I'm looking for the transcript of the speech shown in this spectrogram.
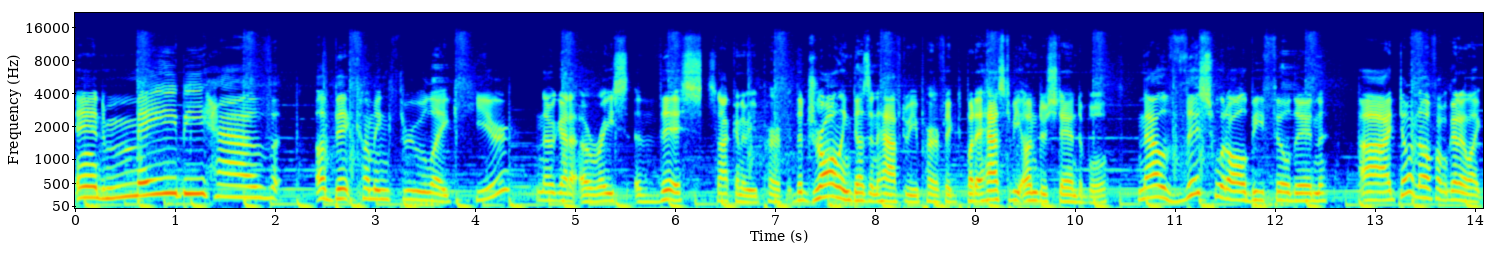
and maybe have a bit coming through like here. Now we gotta erase this. It's not gonna be perfect. The drawing doesn't have to be perfect, but it has to be understandable. Now this would all be filled in. Uh, I don't know if I'm gonna like,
